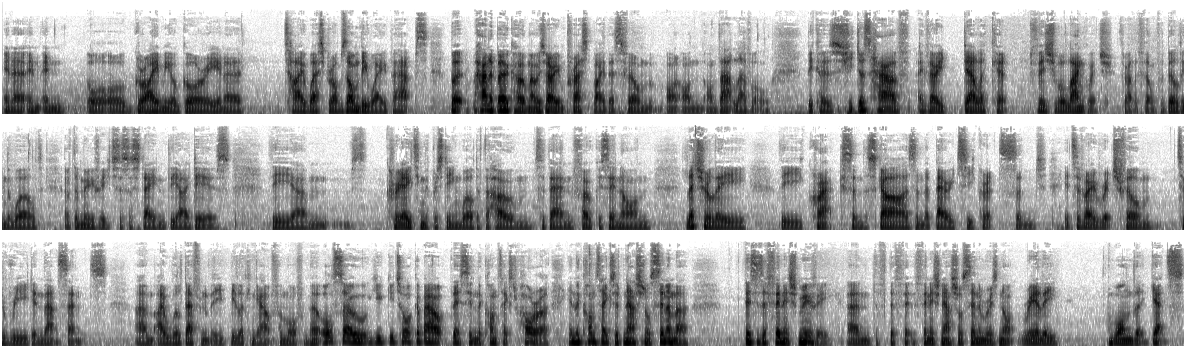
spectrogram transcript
in a in, in or, or grimy or gory in a Ti West Rob Zombie way, perhaps. But Hanna Bergholm, I was very impressed by this film on, on, on that level because she does have a very delicate visual language throughout the film for building the world of the movie to sustain the ideas. The um, creating the pristine world of the home to then focus in on literally the cracks and the scars and the buried secrets. And it's a very rich film to read in that sense. Um, I will definitely be looking out for more from her. Also, you, you talk about this in the context of horror, in the context of national cinema. This is a Finnish movie, and the, the Finnish national cinema is not really one that gets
